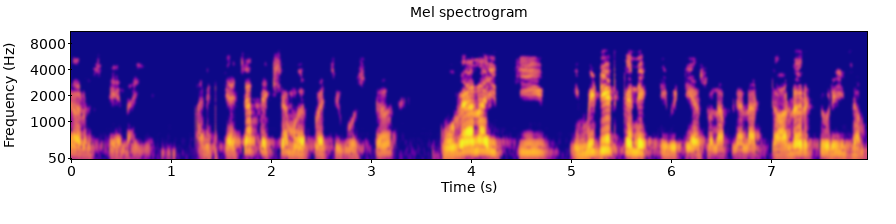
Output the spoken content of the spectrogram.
टर्म स्टे नाही आहे आणि त्याच्यापेक्षा महत्त्वाची गोष्ट गोव्याला इतकी इमिडिएट कनेक्टिव्हिटी असून आपल्याला डॉलर टुरिझम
